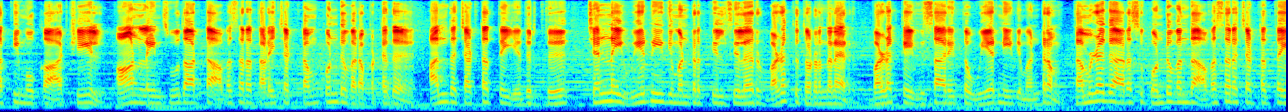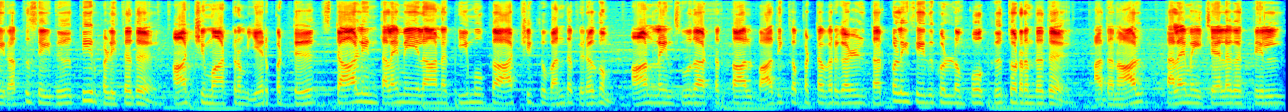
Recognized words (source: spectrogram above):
அதிமுக ஆட்சியில் ஆன்லைன் சூதாட்ட அவசர தடை சட்டம் கொண்டு வரப்பட்டது. அந்த சட்டத்தை எதிர்த்து சென்னை உயர்நீதிமன்றத்தில் சிலர் வழக்கு தொடர்ந்தனர். வழக்கை விசாரித்த உயர்நீதிமன்றம் தமிழக அரசு கொண்டு வந்த அவசர சட்டத்தை ரத்து செய்து தீர்ப்பளித்தது. ஆட்சி மாற்றம் ஏற்பட்டு ஸ்டாலின் தலைமையிலான திமுக ஆட்சிக்கு வந்த பிறகும் ஆன்லைன் சூதாட்டத்தால் பாதிக்கப்பட்டவர்கள் தற்கொலை செய்து கொள்ளும் போக்கு தொடர்ந்தது. அதனால் தலைமைச் செயலகத்தில்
